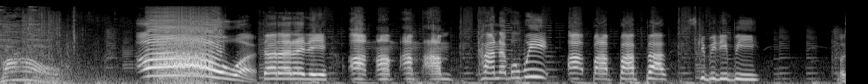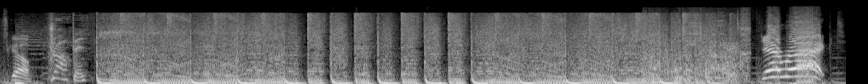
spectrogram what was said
Wow. Oh! Da da da da. Um um um um. Kind of a wee. Up up up up. Skippity bee. Let's go. Drop it. Get wrecked!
